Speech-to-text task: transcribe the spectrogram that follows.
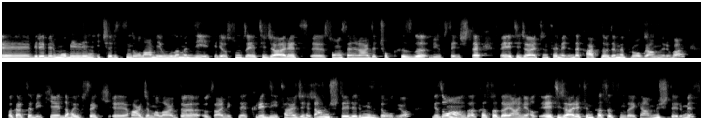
e, birebir mobilin içerisinde olan bir uygulama değil. Biliyorsunuz e-ticaret e, son senelerde çok hızlı bir yükselişte ve e-ticaretin temelinde kartlı ödeme programları var. Fakat tabii ki daha yüksek e, harcamalarda özellikle krediyi tercih eden müşterilerimiz de oluyor. Biz o anda kasada yani e-ticaretin kasasındayken müşterimiz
